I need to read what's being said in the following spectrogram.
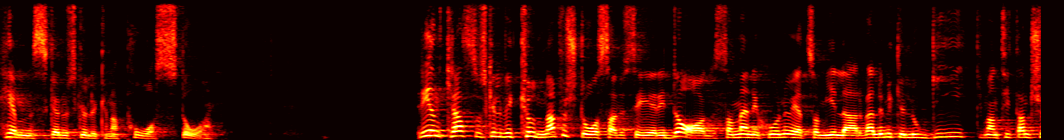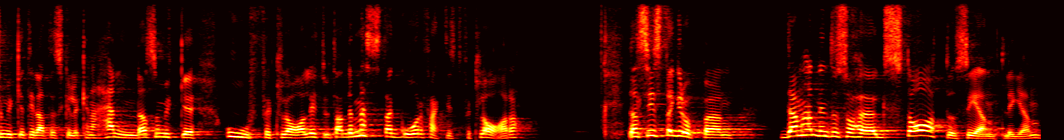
hemska du skulle kunna påstå. Rent krasst så skulle vi kunna förstå saduséer idag som människor nu vet som gillar väldigt mycket logik. Man tittar inte så mycket till att det skulle kunna hända så mycket oförklarligt utan det mesta går faktiskt förklara. Den sista gruppen, den hade inte så hög status egentligen.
